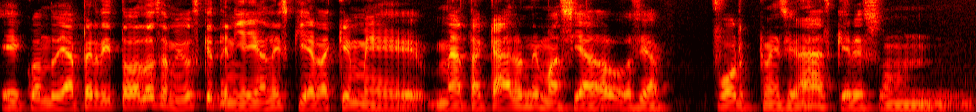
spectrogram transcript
Eh, cuando ya perdí todos los amigos que tenía yo en la izquierda que me, me atacaron demasiado, o sea, porque me decían, ah, que eres un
